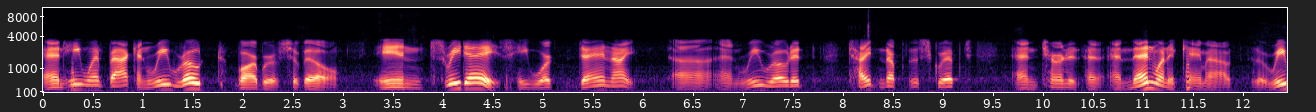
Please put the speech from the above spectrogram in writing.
and he went back and rewrote Barber of Seville in three days. He worked day and night uh, and rewrote it, tightened up the script, and turned it. And, and then when it came out, the re,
